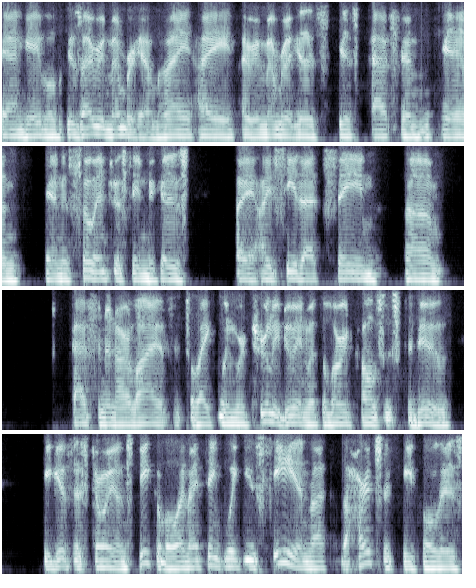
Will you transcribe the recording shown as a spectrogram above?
Dan Gable because I remember him. I I, I remember his his passion and and it's so interesting because I, I see that same um, passion in our lives. It's like when we're truly doing what the Lord calls us to do, He gives us joy unspeakable. And I think what you see in the, the hearts of people is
